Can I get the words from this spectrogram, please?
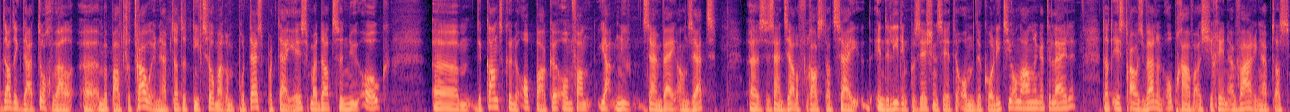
Dat ik daar toch wel een bepaald vertrouwen in heb. Dat het niet zomaar een protestpartij is, maar dat ze nu ook um, de kans kunnen oppakken om van, ja, nu zijn wij aan zet. Uh, ze zijn zelf verrast dat zij in de leading position zitten om de coalitieonderhandelingen te leiden. Dat is trouwens wel een opgave als je geen ervaring hebt, als,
